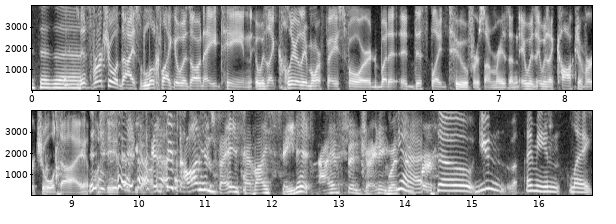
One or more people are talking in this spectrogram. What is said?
It says, uh, This virtual dice looked like it was on 18. It was like clearly more face forward, but it, it displayed two for some reason. It was it was a cocked virtual die on D&D If it's on his face, have I seen it? I have been training with yeah. him for. So you, I mean, like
